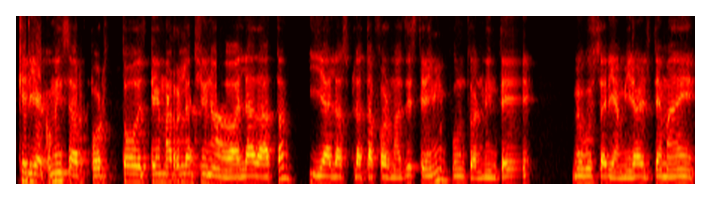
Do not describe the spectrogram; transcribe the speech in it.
quería comenzar por todo el tema relacionado a la data y a las plataformas de streaming. Puntualmente me gustaría mirar el tema de,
